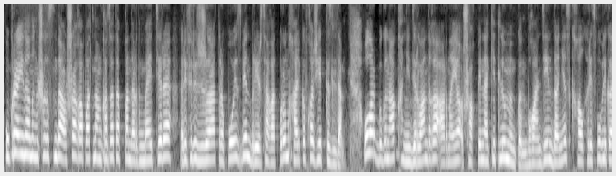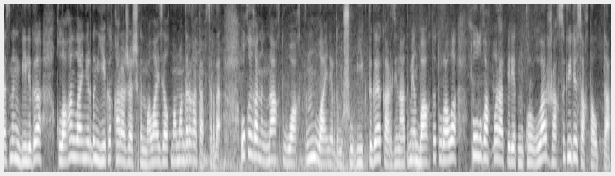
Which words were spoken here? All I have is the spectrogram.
Украинаның шығысында ұшақ апатынан қаза тапқандардың мәйіттері рефрижератор пойызбен бірер сағат бұрын Харьковқа жеткізілді. Олар бүгін ақ Нидерландыға арнайы ұшақпен әкетілуі мүмкін. Бұған дейін Донецк Халық Республикасының билігі құлаған лайнердің екі қара жәшігін малайзиялық мамандарға тапсырды. Оқиғаның нақты уақытын, лайнердің ұшу биіктігі, координаты мен бағыты туралы толық ақпарат беретін құрылғылар жақсы күйде сақталыпты.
